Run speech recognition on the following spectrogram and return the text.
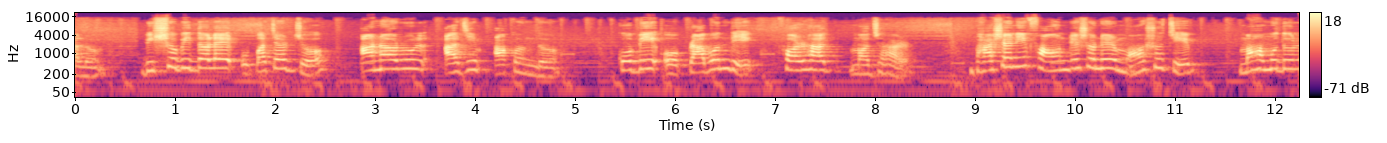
আলম, বিশ্ববিদ্যালয়ের উপাচার্য আনারুল আজিম আকন্দ, কবি ও প্রাবন্ধিক ফরহাদ মজহার, ভাসানী ফাউন্ডেশনের মহাসচিব মাহমুদুল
